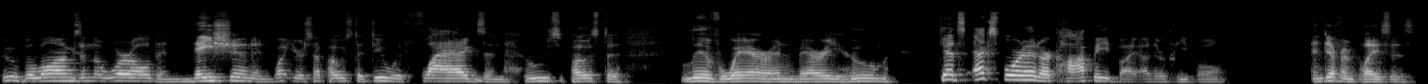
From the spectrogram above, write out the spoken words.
who belongs in the world and nation and what you're supposed to do with flags and who's supposed to live where and marry whom gets exported or copied by other people in different places,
